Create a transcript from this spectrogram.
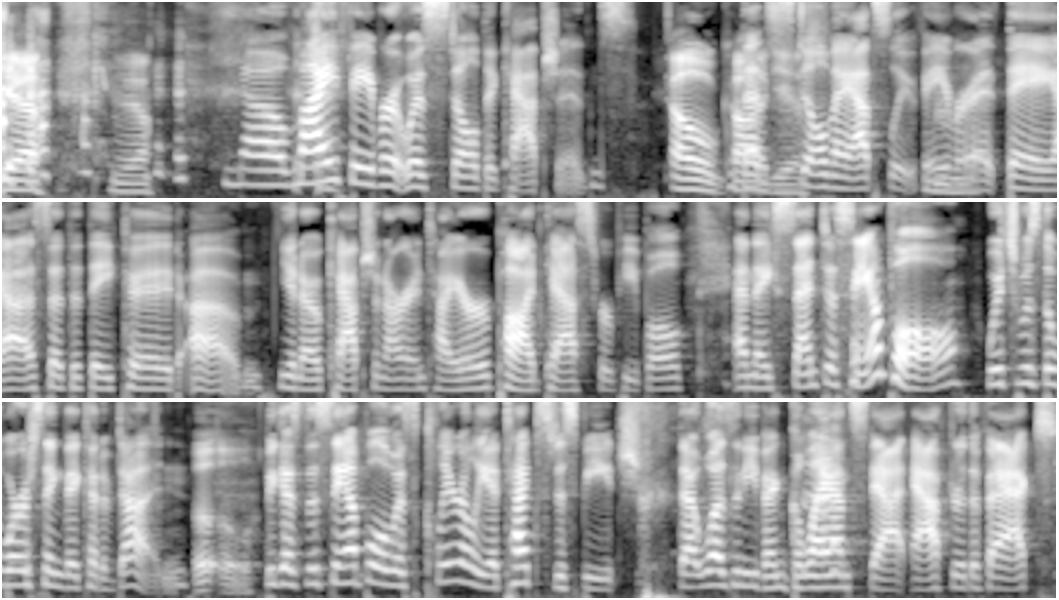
Yeah, yeah. No, my favorite was still the captions. Oh God, That's yes. still my absolute favorite. They uh, said that they could, um, you know, caption our entire podcast for people, and they sent a sample, which was the worst thing they could have done. uh oh." Because the sample was clearly a text to speech that wasn't even glanced at after the fact.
